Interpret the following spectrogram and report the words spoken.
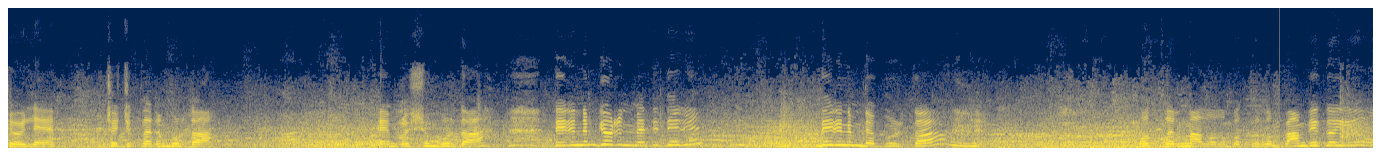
Şöyle. Çocuklarım burada. Emroş'um burada. Derinim görünmedi derin. Derinim de burada. Botlarını alalım bakalım. Ben Vega'yı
